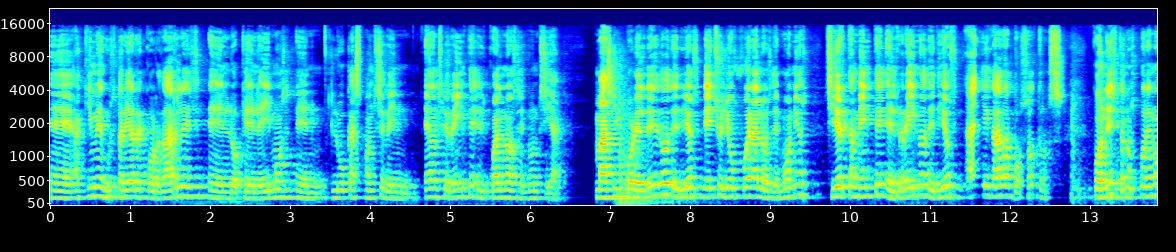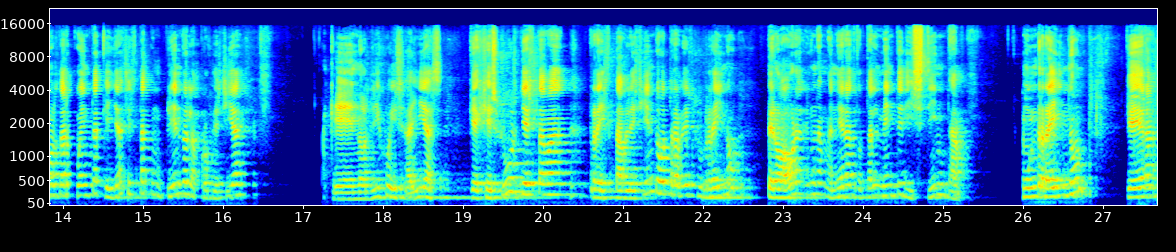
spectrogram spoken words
eh, aquí me gustaría recordarles eh, lo que leímos en Lucas 11:20, 11, el cual nos enuncia, mas si por el dedo de Dios hecho yo fuera a los demonios, ciertamente el reino de Dios ha llegado a vosotros. Con esto nos podemos dar cuenta que ya se está cumpliendo la profecía que nos dijo Isaías, que Jesús ya estaba restableciendo otra vez su reino, pero ahora de una manera totalmente distinta. Un reino que era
